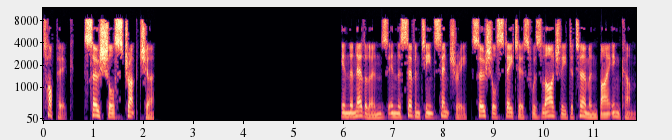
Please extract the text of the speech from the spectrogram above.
Topic: Social structure. In the Netherlands in the 17th century, social status was largely determined by income.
